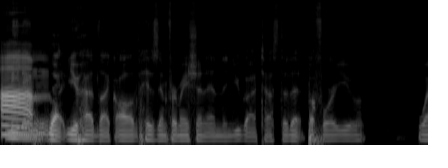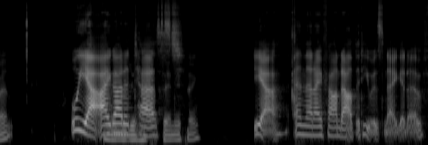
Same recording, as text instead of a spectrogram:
Um Meaning what you had like all of his information and then you got tested it before you went. well yeah, I got a to say test. anything? Yeah, and then I found out that he was negative.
